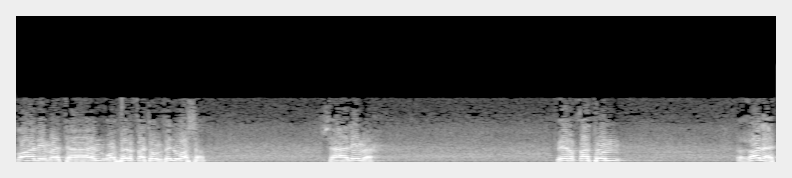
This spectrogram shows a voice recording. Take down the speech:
ظالمتان وفرقة في الوسط. سالمة. فرقة غلت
